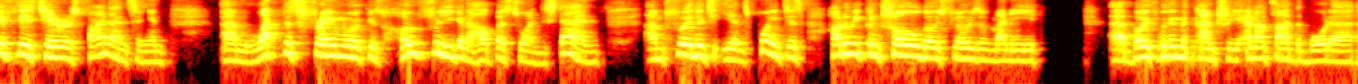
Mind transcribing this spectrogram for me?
if there's terrorist financing. And um, what this framework is hopefully going to help us to understand, um, further to Ian's point, is how do we control those flows of money uh, both within the country and outside the border?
